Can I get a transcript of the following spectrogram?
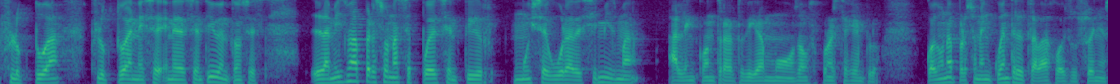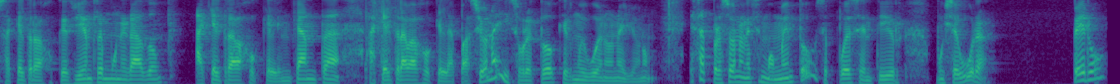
fluctúa, fluctúa en ese, en ese sentido. Entonces, la misma persona se puede sentir muy segura de sí misma al encontrar, digamos, vamos a poner este ejemplo, cuando una persona encuentra el trabajo de sus sueños, aquel trabajo que es bien remunerado, aquel trabajo que le encanta, aquel trabajo que le apasiona y sobre todo que es muy bueno en ello, ¿no? Esa persona en ese momento se puede sentir muy segura, pero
